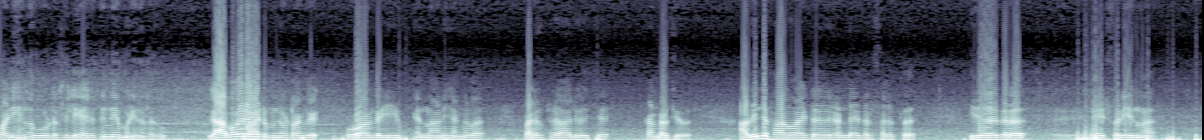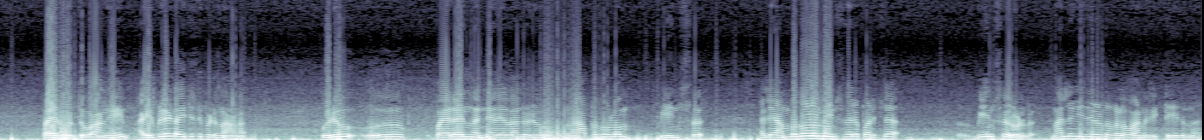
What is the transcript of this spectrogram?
പണിയുന്ന കൂട്ടത്തിൽ ഏലത്തിന്റെയും പണി നടക്കും. ലാഭകരമായിട്ട് മുന്നോട്ട് പോകാൻ കഴിയും എന്നാണ് ഞങ്ങൾ പരസ്പരം ആലോചിച്ച് കണ്ടെത്തിയത്. അതിന്റെ ഭാഗമായിട്ട് രണ്ടേക്കർ സ്ഥലത്ത് ഇരുപതേക്കർ നഴ്സറിയിൽ നിന്ന് പയർ വിത്ത് വാങ്ങുകയും ഹൈബ്രിഡ് ഐറ്റത്തിൽപ്പെടുന്നതാണ് ഒരു നിന്ന് തന്നെ ഏതാണ്ട് ഒരു നാൽപ്പതോളം ബീൻസ് അല്ലെങ്കിൽ അമ്പതോളം ബീൻസ് വരെ പറിച്ച ബീൻസുകളുണ്ട് നല്ല രീതിയിലുള്ള വിളവാണ് കിട്ടിയിരുന്നത്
